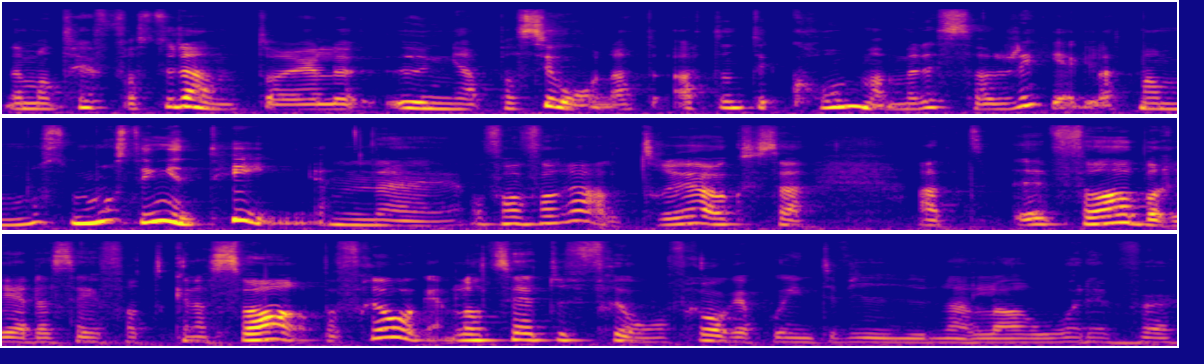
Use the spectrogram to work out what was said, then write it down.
när man träffar studenter eller unga personer att, att inte komma med dessa regler. Att man måste, måste ingenting. Nej, och framförallt tror jag också att eh, förbereda sig för att kunna svara på frågan. Låt säga att du får en fråga på intervjun eller whatever.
